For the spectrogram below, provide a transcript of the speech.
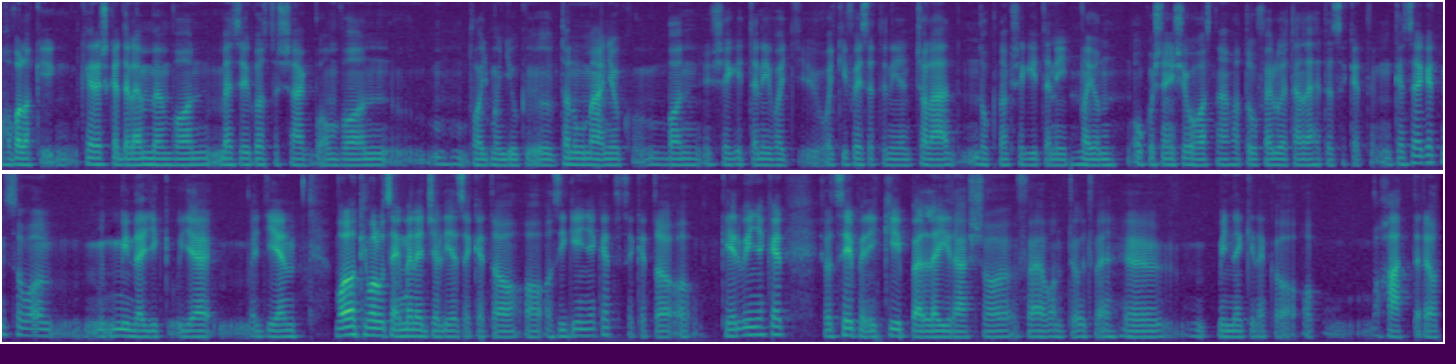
ha valaki kereskedelemben van, mezőgazdaságban van, vagy mondjuk tanulmányokban segíteni, vagy, vagy kifejezetten ilyen családoknak segíteni, nagyon okosan és jól használható felületen lehet ezeket kezelgetni, szóval mindegyik ugye egy ilyen, valaki valószínűleg menedzseli ezeket a, a, az igényeket, ezeket a, a kérvényeket, és ott szépen így képpel, leírással fel van töltve ö, mindenkinek a, a, a háttere, a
